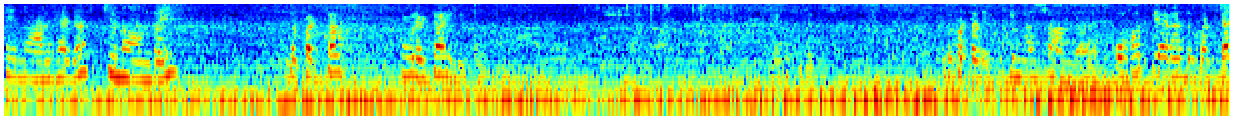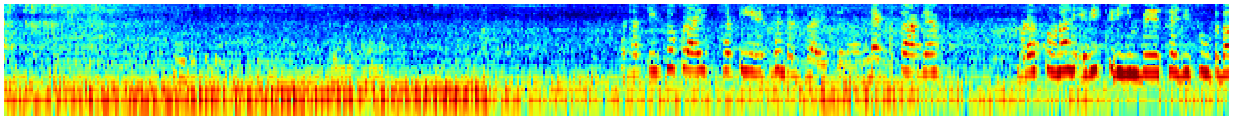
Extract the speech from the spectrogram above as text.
ਤੇ ਨਾਲ ਹੈਗਾ ਚੁਨਾਨ ਦਾ ਹੀ। ਦੁਪੱਟਾ ਪੂਰੇ 2.5 ਮੀਟਰ ਦੁਪੱਟਾ ਦੇਖੋ ਕਿੰਨਾ ਸ਼ਾਨਦਾਰ ਹੈ। ਬਹੁਤ ਪਿਆਰਾ ਦੁਪੱਟਾ। ਇਹ ਦੇਖੋ ਕਿੰਨਾ ਸੋਹਣਾ ਸੂਟ 3800 ਪ੍ਰਾਈਸ 3800 ਪ੍ਰਾਈਸ ਦੇ ਨਾਲ। ਨੈਕਸਟ ਆ ਗਿਆ। ਬੜਾ ਸੋਹਣਾ, ਇਹ ਵੀ ਕਰੀਮ ਬੇਸ ਹੈ ਜੀ ਸੂਟ ਦਾ।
